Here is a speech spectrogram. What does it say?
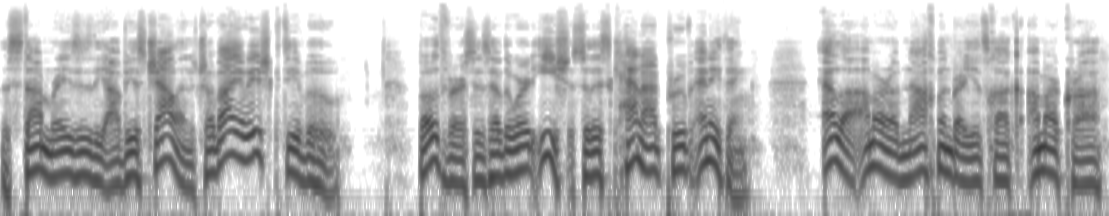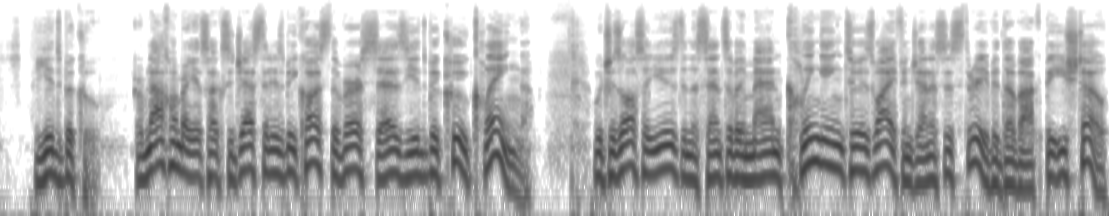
The Stam raises the obvious challenge. Both verses have the word ish, so this cannot prove anything. Ella Amar of Nachman bar Yitzchak Amar Kra Yidbeku. Rav Nachman bar Yitzchak suggests that it is because the verse says Yidbeku, cling which is also used in the sense of a man clinging to his wife in Genesis 3, Vidavak Ishto.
